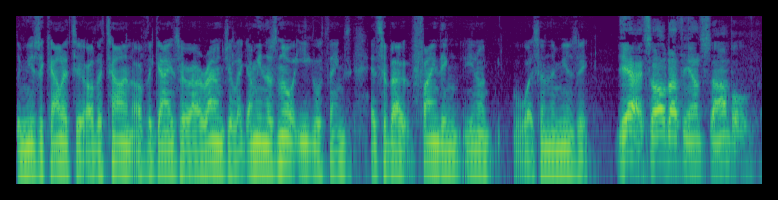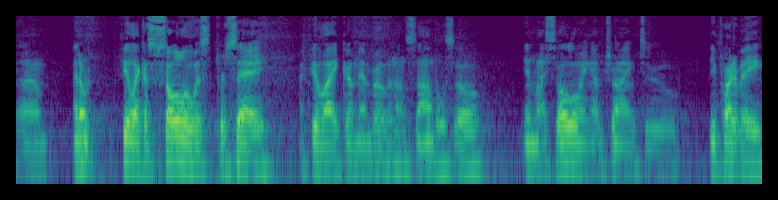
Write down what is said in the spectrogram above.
the musicality or the talent of the guys who are around you. Like, I mean, there's no ego things. It's about finding, you know, what's in the music. Yeah, it's all about the ensemble. Um, I don't feel like a soloist per se. I feel like a member of an ensemble. So in my soloing, I'm trying to be part of a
